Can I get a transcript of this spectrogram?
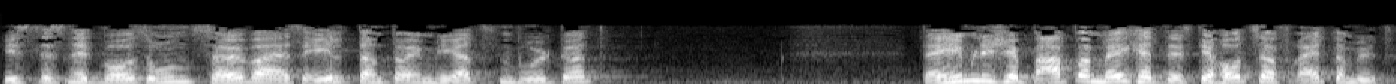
ist das nicht, was uns selber als Eltern da im Herzen wohl tut? Der himmlische Papa möchte das, der hat so Freude damit.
